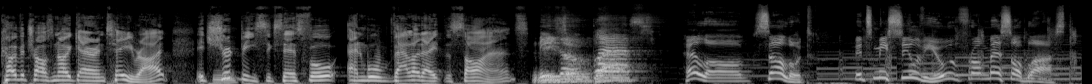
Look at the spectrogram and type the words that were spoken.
COVID trial is no guarantee, right? It should be successful and will validate the science. Mesoblast. Hello, salut! It's me Silviu from Mesoblast.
